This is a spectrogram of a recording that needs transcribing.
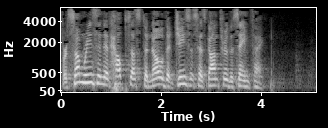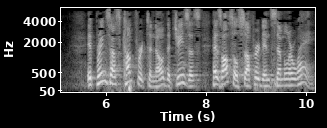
for some reason it helps us to know that Jesus has gone through the same thing. It brings us comfort to know that Jesus has also suffered in similar way.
